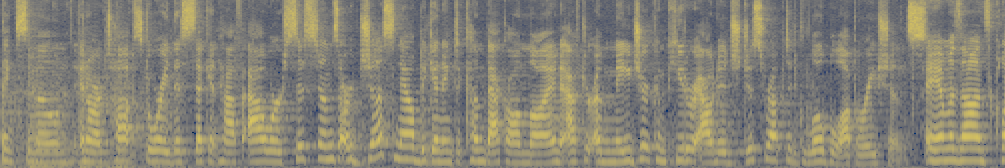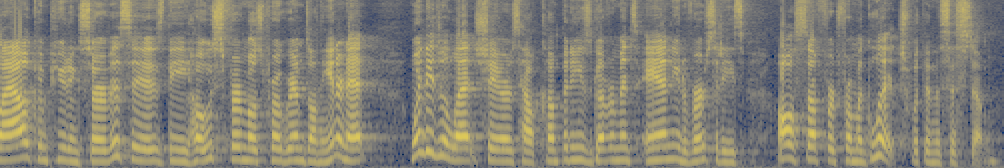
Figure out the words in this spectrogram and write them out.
Thanks, Simone. In our top story this second half hour, systems are just now beginning to come back online after a major computer outage disrupted global operations. Amazon's cloud computing service is the host for most programs on the internet. Wendy Gillette shares how companies, governments, and universities all suffered from a glitch within the system.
